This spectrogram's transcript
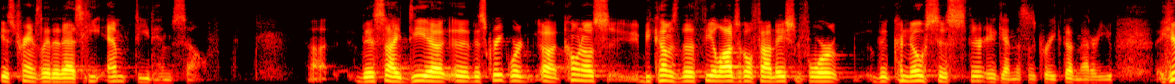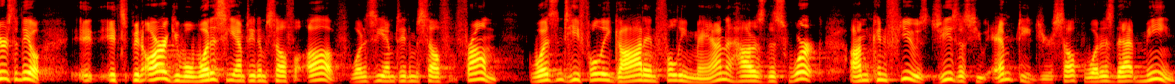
is translated as He emptied himself. Uh, this idea, uh, this Greek word uh, konos, becomes the theological foundation for the kenosis theory. Again, this is Greek, doesn't matter to you. Here's the deal it, it's been argued well, what has he emptied himself of? What has he emptied himself from? Wasn't he fully God and fully man? How does this work? I'm confused. Jesus, you emptied yourself. What does that mean?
